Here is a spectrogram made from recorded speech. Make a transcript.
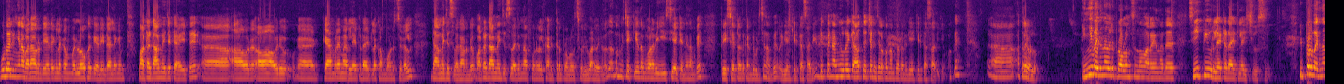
കൂടുതൽ ഇങ്ങനെ വരാറുണ്ട്. ഏതെങ്കിലുമൊക്കെ വെള്ളമൊക്കെ കയറിയിട്ട് അല്ലെങ്കിൽ വാട്ടർ ഡാമേജ് ഒക്കെ ആയിട്ട് ആ ഒരു ആ ഒരു ക്യാമറയുമായി റിലേറ്റഡ് ആയിട്ടുള്ള കമ്പോണൻസുകൾ ഡാമേജസ് വരാറുണ്ട്. വാട്ടർ ഡാമേജസ് വരുന്ന ഫോണുകൾക്കാണ് ഇത്തരം പ്രോബ്ലംസുകൾ ഒരുപാട് വരുന്നത്. അത് നമുക്ക് ചെക്ക് ചെയ്ത് നമുക്ക് വളരെ ഈസി ആയിട്ട് തന്നെ നമുക്ക് റീസെറ്റ് അത് കണ്ടുപിടിച്ച് നമുക്ക് റെഡിയാക്കി എടുക്കാൻ സാധിക്കും. ഡിപ്പെൻഡ് അഞ്ഞൂറ് രൂപയ്ക്ക് അകത്ത് വെച്ചാൽ ചിലപ്പോൾ നമുക്ക് അത് റെഡിയാക്കി എടുക്കാൻ സാധിക്കും. ഓക്കെ അത്രയേ ഉള്ളൂ. ഇനി വരുന്ന ഒരു പ്രോബ്ലംസ് എന്ന് പറയുന്നത് സി പി യു റിലേറ്റഡ് ആയിട്ടുള്ള ഇഷ്യൂസ് ഇപ്പോൾ വരുന്ന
